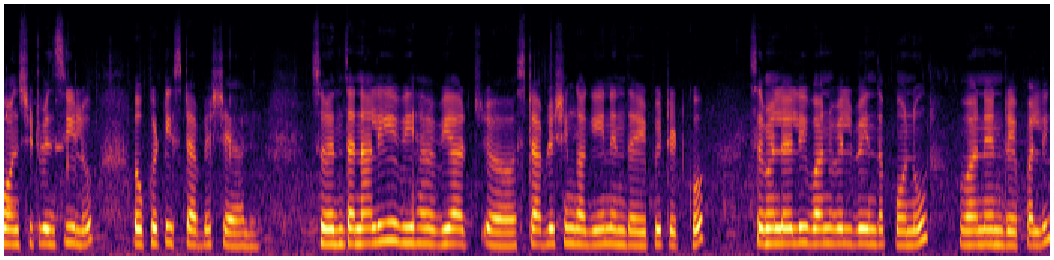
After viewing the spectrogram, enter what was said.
constituency lo ఒకటి establish చేయాలి so in Tenali we have we are uh, establishing again in the AP TITCO similarly one will be in the Ponur one in Repalli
